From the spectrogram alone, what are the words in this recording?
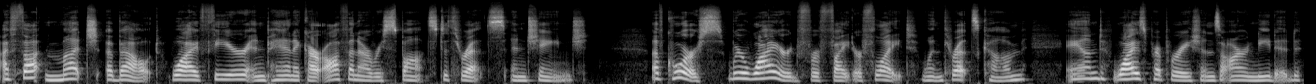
I've thought much about why fear and panic are often our response to threats and change. Of course, we're wired for fight or flight when threats come, and wise preparations are needed.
